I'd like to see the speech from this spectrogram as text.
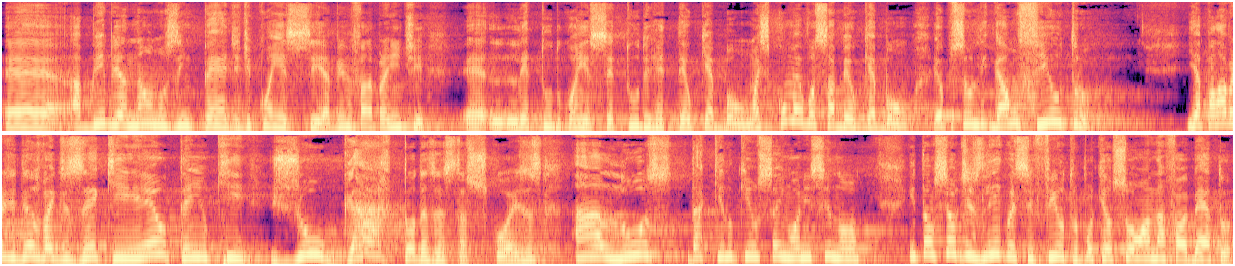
é, a Bíblia não nos impede de conhecer, a Bíblia fala para a gente é, ler tudo, conhecer tudo e reter o que é bom. Mas como eu vou saber o que é bom? Eu preciso ligar um filtro. E a palavra de Deus vai dizer que eu tenho que julgar todas estas coisas à luz daquilo que o Senhor ensinou. Então, se eu desligo esse filtro porque eu sou um analfabeto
